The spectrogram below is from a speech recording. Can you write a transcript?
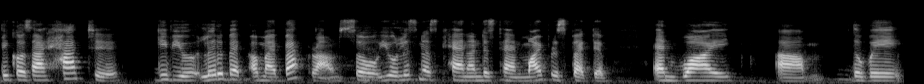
Because I had to give you a little bit of my background so your listeners can understand my perspective and why um, the way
